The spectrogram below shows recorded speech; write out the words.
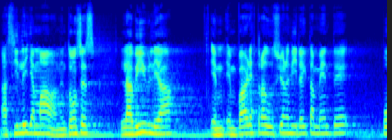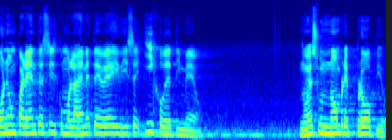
Así le llamaban. Entonces, la Biblia, en, varias traducciones directamente, pone un paréntesis como la NTV y dice hijo de Timeo. No es un nombre propio.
